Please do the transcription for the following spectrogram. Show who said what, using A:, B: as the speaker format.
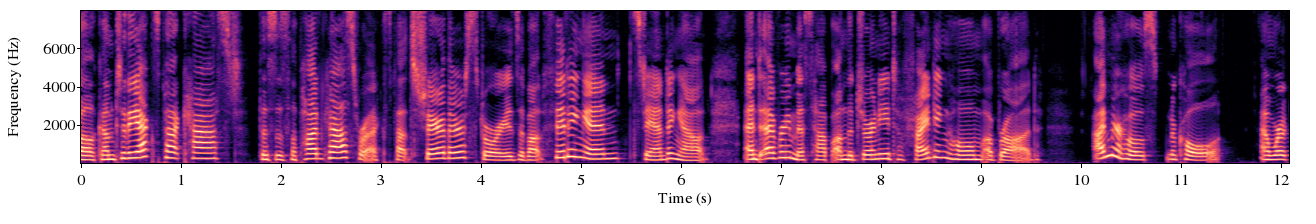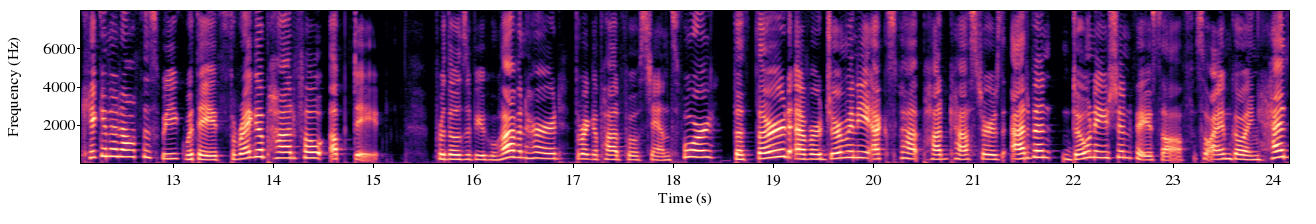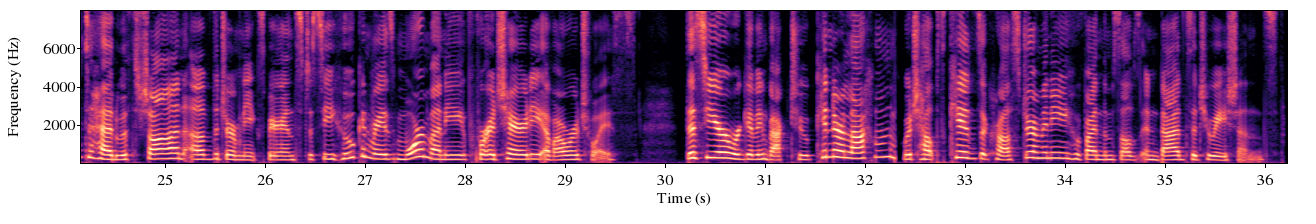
A: Welcome to the Expat Cast. This is the podcast where expats share their stories about fitting in, standing out, and every mishap on the journey to finding home abroad. I'm your host, Nicole, and we're kicking it off this week with a Thregapadfo update. For those of you who haven't heard, Thregapadfo stands for the third ever Germany Expat Podcasters Advent Donation Face Off. So I am going head to head with Sean of the Germany Experience to see who can raise more money for a charity of our choice. This year, we're giving back to Kinderlachen, which helps kids across Germany who find themselves in bad situations.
